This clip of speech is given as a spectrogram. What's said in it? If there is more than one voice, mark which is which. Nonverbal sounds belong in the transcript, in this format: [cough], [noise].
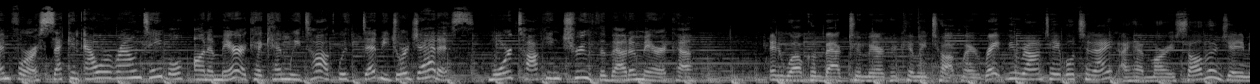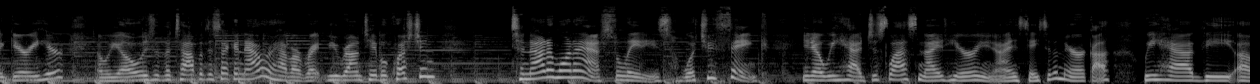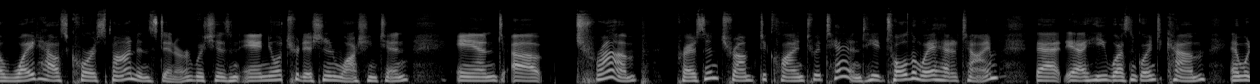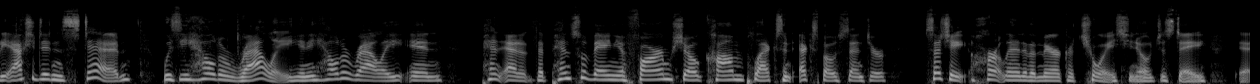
Speaker 1: Time for our second hour roundtable on America Can We Talk with Debbie Georgatos. More talking truth about America.
Speaker 2: And welcome back to America Can We Talk, my Right View Roundtable tonight. I have Mari Sullivan and Janie McGarry here, and we always at the top of the second hour have our Right View Roundtable question. Tonight I want to ask the ladies what you think. You know, we had just last night here in the United States of America, we had the uh, White House Correspondents' Dinner, which is an annual tradition in Washington. And uh, Trump President Trump declined to attend. He told them way ahead of time that uh, he wasn't going to come. And what he actually did instead was he held a rally, and he held a rally in at the Pennsylvania Farm Show Complex and Expo Center such a heartland of America choice, you know, just a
